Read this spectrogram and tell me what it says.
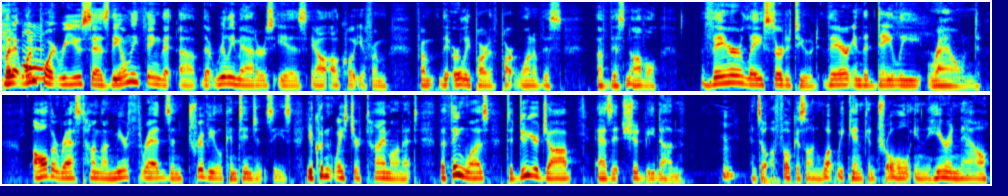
But at one point, Rieux says the only thing that uh, that really matters is you know, I'll, I'll quote you from from the early part of part one of this of this novel. There lay certitude, there in the daily round. All the rest hung on mere threads and trivial contingencies. You couldn't waste your time on it. The thing was to do your job as it should be done. And so a focus on what we can control in the here and now,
